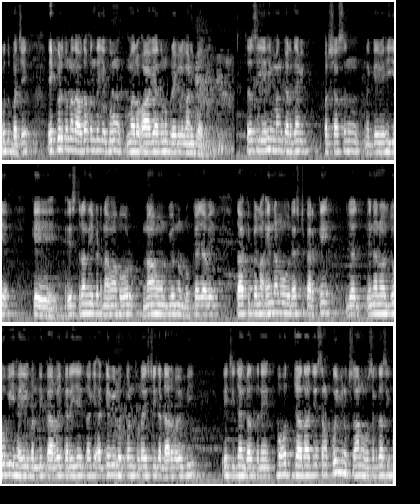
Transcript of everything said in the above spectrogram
ਖੁਦ ਬਚੇ। ਇੱਕ ਵਾਰ ਤਾਂ ਉਹਨਾਂ ਦਾ ਆਪਦਾ ਬੰਦਾ ਹੀ ਅੱਗੋਂ ਮਤਲਬ ਆ ਗਿਆ ਤਾਂ ਉਹਨੂੰ ਬ੍ਰੇਕ ਲਗਾਉਣੀ ਪੈ ਗਈ। ਸਰ ਅਸੀਂ ਇਹੀ ਮੰਗ ਕਰਦੇ ਹਾਂ ਵੀ ਪ੍ਰਸ਼ਾਸਨ ਅੱਗੇ ਇਹੀ ਹੈ ਕਿ ਇਸ ਤਰ੍ਹਾਂ ਦੀਆਂ ਘਟਨਾਵਾਂ ਹੋਰ ਨਾ ਹੋਣ ਵੀ ਉਹਨਾਂ ਨੂੰ ਰੋਕਿਆ ਜਾਵੇ ਤਾਂ ਕਿ ਪਹਿਲਾਂ ਇਹਨਾਂ ਨੂੰ ਅਰੈਸਟ ਕਰਕੇ ਜਾਂ ਇਹਨਾਂ ਨਾਲ ਜੋ ਵੀ ਹੈ ਬੰਦੀ ਕਾਰਵਾਈ ਕਰੀ ਜਾਏ ਤਾਂ ਕਿ ਅੱਗੇ ਵੀ ਲੋਕਾਂ ਨੂੰ ਥੋੜਾ ਇਸ ਚੀਜ਼ ਦਾ ਡਰ ਹੋਵੇ ਵੀ ਇਹ ਚੀਜ਼ਾਂ ਗਲਤ ਨੇ। ਬਹੁਤ ਜ਼ਿਆਦਾ ਜਿਸ ਤਰ੍ਹਾਂ ਕੋਈ ਵੀ ਨੁਕਸਾਨ ਹੋ ਸਕਦਾ ਸੀ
